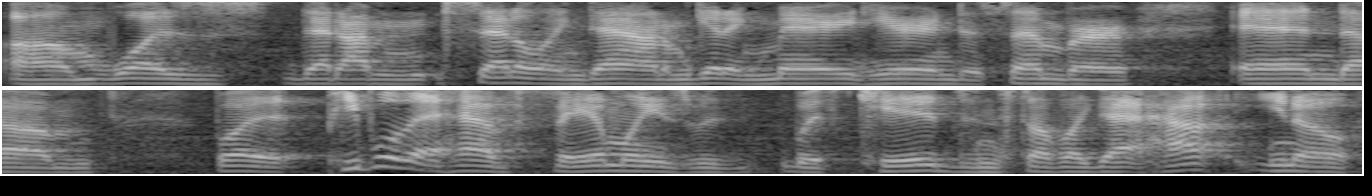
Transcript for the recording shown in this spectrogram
um, was that I'm settling down. I'm getting married here in December, and um, but people that have families with with kids and stuff like that, how you know,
